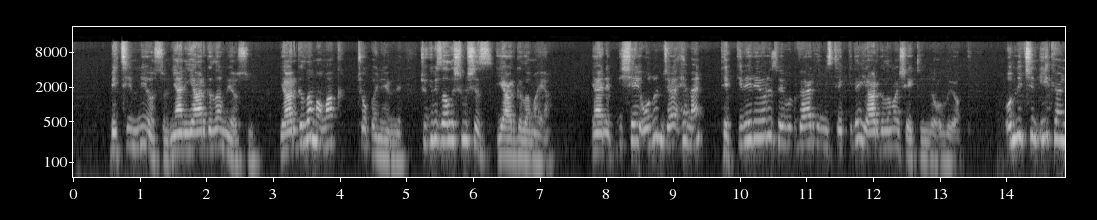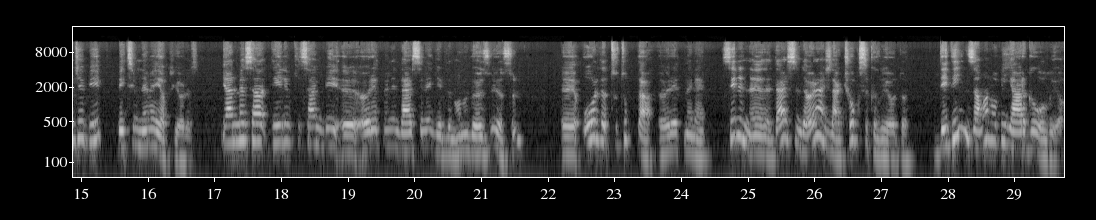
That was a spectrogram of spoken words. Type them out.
betimliyorsun. Yani yargılamıyorsun. Yargılamamak çok önemli. Çünkü biz alışmışız yargılamaya. Yani bir şey olunca hemen tepki veriyoruz ve bu verdiğimiz tepki de yargılama şeklinde oluyor. Onun için ilk önce bir betimleme yapıyoruz. Yani mesela diyelim ki sen bir e, öğretmenin dersine girdin, onu gözlüyorsun. E, orada tutup da öğretmene senin e, dersinde öğrenciler çok sıkılıyordu dediğin zaman o bir yargı oluyor.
